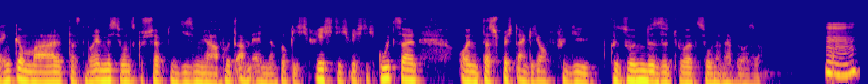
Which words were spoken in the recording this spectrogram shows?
denke mal, das neue Emissionsgeschäft in diesem Jahr wird am Ende wirklich richtig, richtig gut sein. Und das spricht eigentlich auch für die gesunde Situation an der Börse. Hm.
